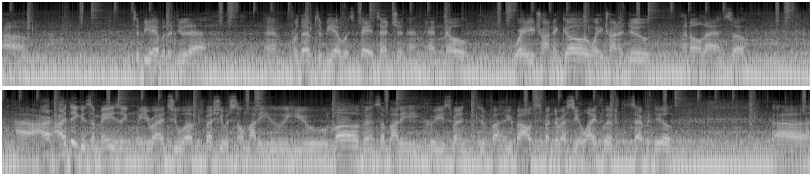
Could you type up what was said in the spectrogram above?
um, to be able to do that and for them to be able to pay attention and, and know where you're trying to go and what you're trying to do and all that. So uh, I, I, think it's amazing when you ride two up, especially with somebody who you love and somebody who you spend you vow to spend the rest of your life with, type of deal. Uh,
